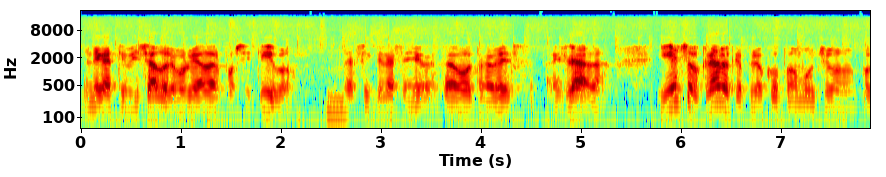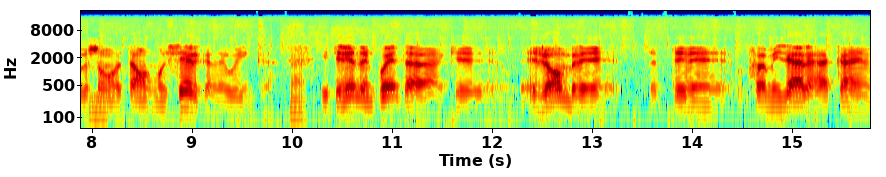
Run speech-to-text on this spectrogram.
negativizado le volvió a dar positivo. Mm. Así que la señora está otra vez aislada. Y eso claro que preocupa mucho, porque mm. somos, estamos muy cerca de Huinca. Y teniendo en cuenta que el hombre tiene familiares acá en,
